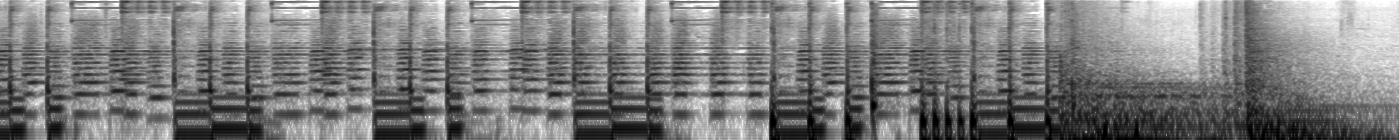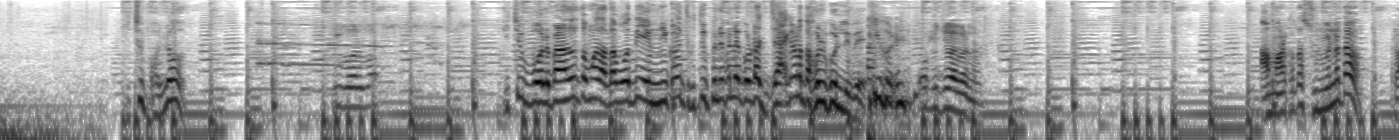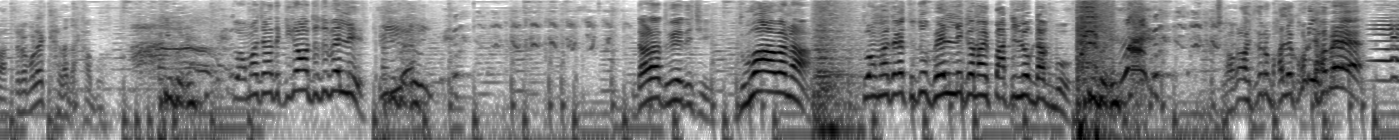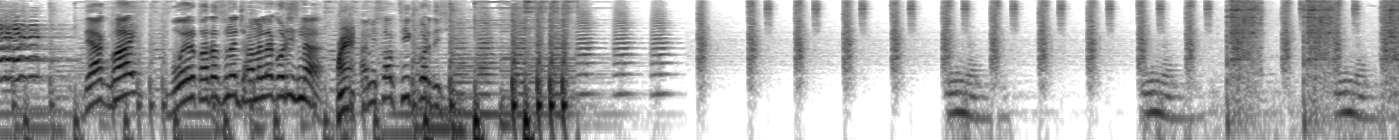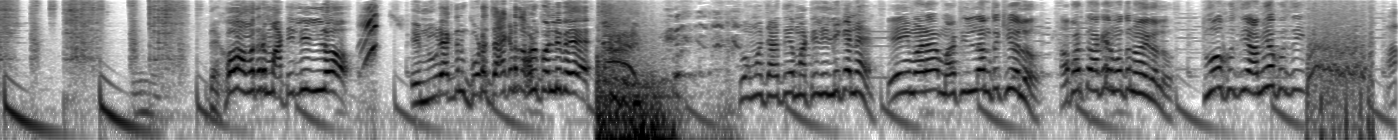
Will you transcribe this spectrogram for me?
কিছু বলো? কি বলব? কিছু বলবে না তো তোমার দাদা বৌদি এমনি করে থুতু ফেলে ফেলে গোটা জায়গাটা দখল করে নিবে। ও কিছু হবে না। আমার কথা শুনবে না তো? রাত্রের বেলায় খেলা দেখাবো। তো আমার জায়গাতে কি কামাতে তুই ফেললি দাঁড়া, ধুয়ে দিছি ধোয়া হবে না। তুই আমার জায়গায় তুই ফেললি কেন? আমি পার্টির লোক ডাকবো। ঝগড়া হচ্ছে তো ভালো করেই হবে। দেখ ভাই বইয়ের কথা শুনে ঝামেলা করিস না। আমি সব ঠিক করে দিছি দেখো আমাদের মাটি লিলল। এমনি করে একদিন গোটা জায়গাটা দখল করে নিবে। তুই আমার জায়গা থেকে মাটি লিলি কেন? এই মারা মাটি নিলাম তো কি হলো? আবার তো আগের মতন হয়ে গেল। তুইও খুশি আমিও খুশি।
